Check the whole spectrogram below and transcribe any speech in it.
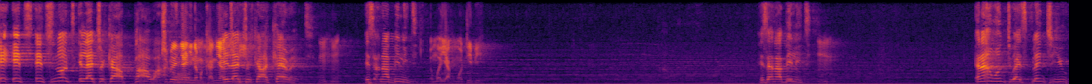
i- it's, it's not electrical power, tumi no nya nyinam nkanea electrical current. Mm-hmm. It's an ability. ɛmo ɛyɛ ahoɔden bi It's an ability. Mm. And I want to explain to you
